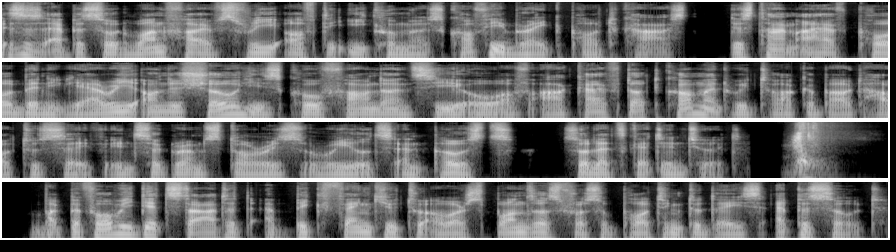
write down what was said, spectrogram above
This is episode 153 of the e-commerce coffee break podcast. This time I have Paul Benigeri on the show. He's co-founder and CEO of archive.com and we talk about how to save Instagram stories, reels and posts. So let's get into it. But before we get started, a big thank you to our sponsors for supporting today's episode.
